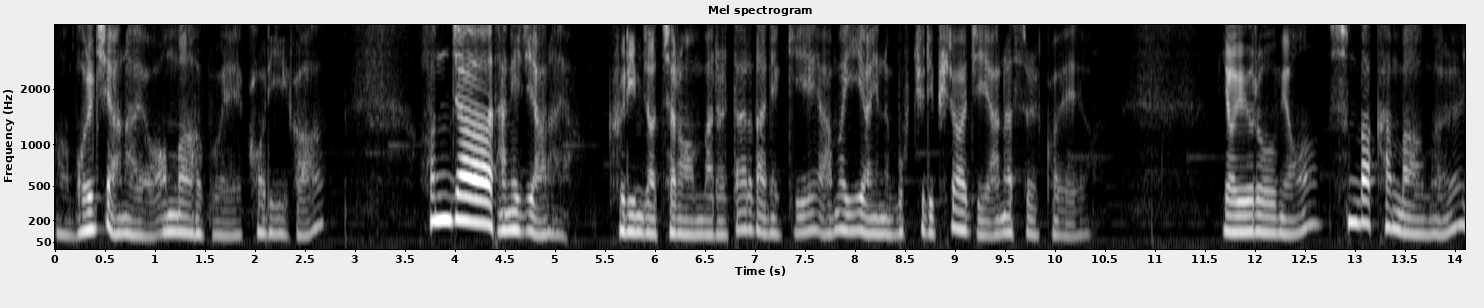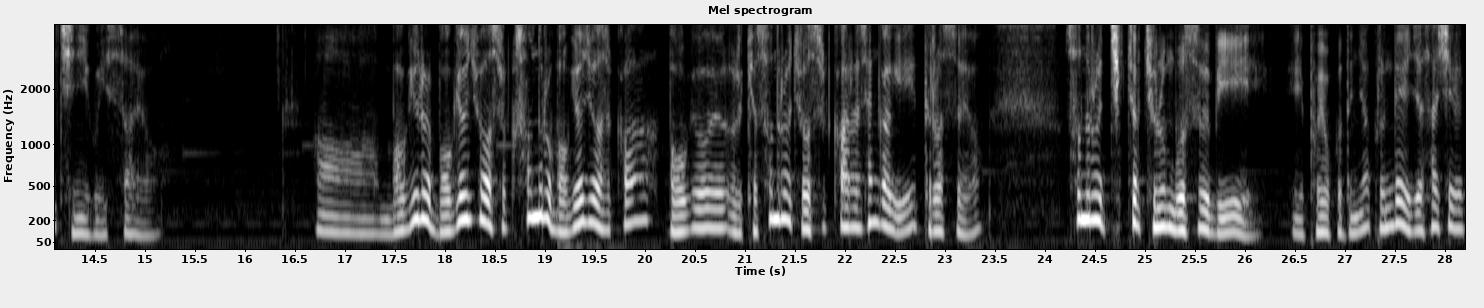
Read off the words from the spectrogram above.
어, 멀지 않아요. 엄마하고의 거리가 혼자 다니지 않아요. 그림자처럼 엄마를 따라다녔기에 아마 이 아이는 목줄이 필요하지 않았을 거예요. 여유로우며 순박한 마음을 지니고 있어요. 어, 먹이를 먹여 주었을 손으로 먹여 주었을까 먹여 이렇게 손으로 주었을까 하는 생각이 들었어요. 손으로 직접 주는 모습이 예, 보였거든요. 그런데 이제 사실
